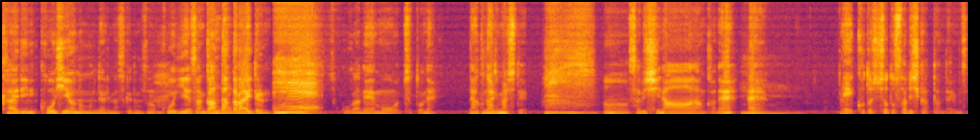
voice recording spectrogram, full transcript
帰りにコーヒーを飲むんでありますけども、そのコーヒー屋さん、元旦から開いてるんで、ええそこがね、もうちょっとね、なくなりまして、うん、寂しいなーなんかね、えええ今年ちょっと寂しかったんであります。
